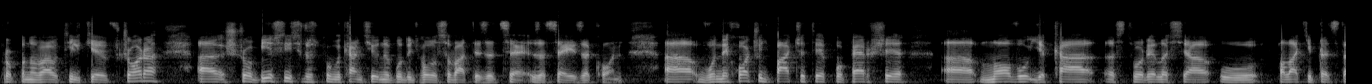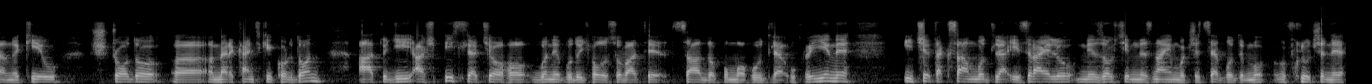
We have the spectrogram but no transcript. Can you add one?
пропонував тільки вчора, що більшість республіканців не будуть голосувати за це за цей закон. Вони хочуть бачити, по-перше, е, мову, яка створилася у палаті представників щодо е, американський кордон. А тоді, аж після цього, вони будуть голосувати за допомогу для України. І чи так само для Ізраїлю ми зовсім не знаємо, чи це буде включене,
